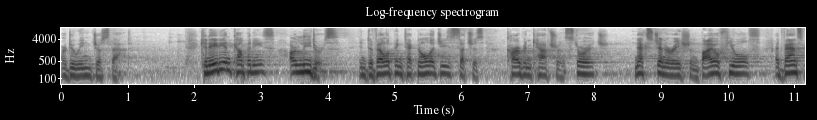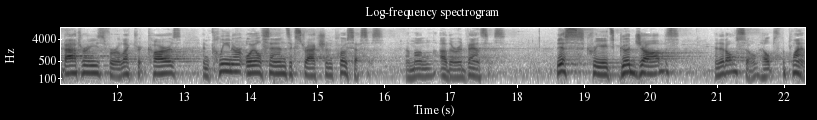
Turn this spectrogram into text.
are doing just that. Canadian companies are leaders in developing technologies such as carbon capture and storage, next generation biofuels, advanced batteries for electric cars, and cleaner oil sands extraction processes, among other advances. This creates good jobs, and it also helps the planet.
